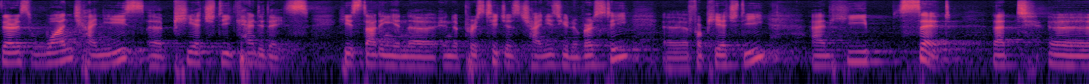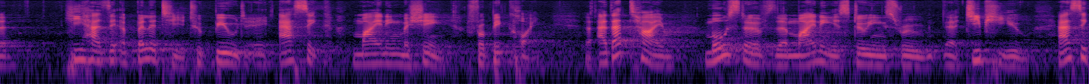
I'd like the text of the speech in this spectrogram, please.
There is one Chinese uh, PhD candidate. He's studying in a, in a prestigious Chinese university uh, for PhD, and he said that uh, he has the ability to build a ASIC mining machine for Bitcoin. Uh, at that time, most of the mining is doing through uh, GPU. ASIC,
